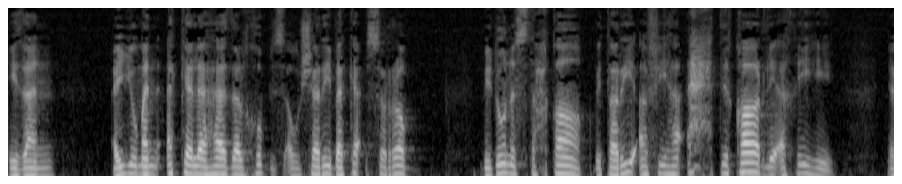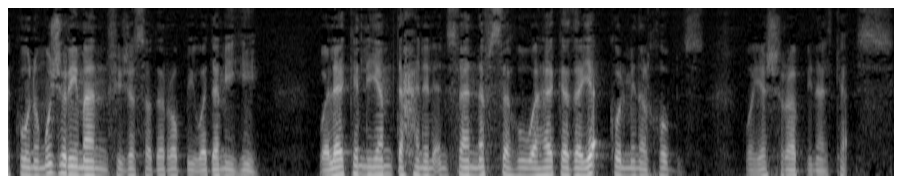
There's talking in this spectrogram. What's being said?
اذا اي من أكل هذا الخبز أو شرب كأس الرب بدون استحقاق بطريقة فيها احتقار لأخيه يكون مجرما في جسد الرب ودمه. ولكن ليمتحن الإنسان نفسه وهكذا يأكل من الخبز ويشرب من الكأس.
